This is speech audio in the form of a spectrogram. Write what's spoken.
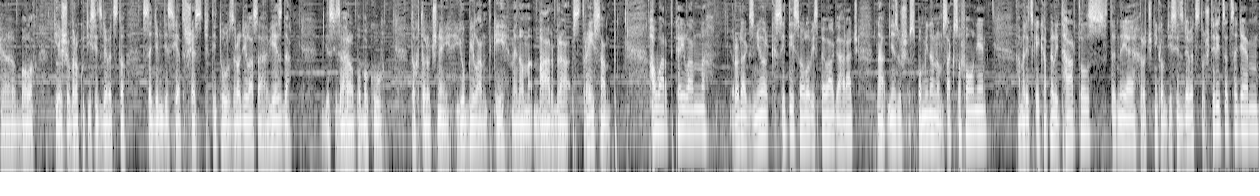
e, bol tiež v roku 1976 titul Zrodila sa hviezda, kde si zahral po boku tohto ročnej jubilantky menom Barbara Streisand. Howard Kaylan, rodák z New York City, solový spevák a hráč na dnes už spomínanom saxofóne americkej kapely Turtles, ten je ročníkom 1947.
